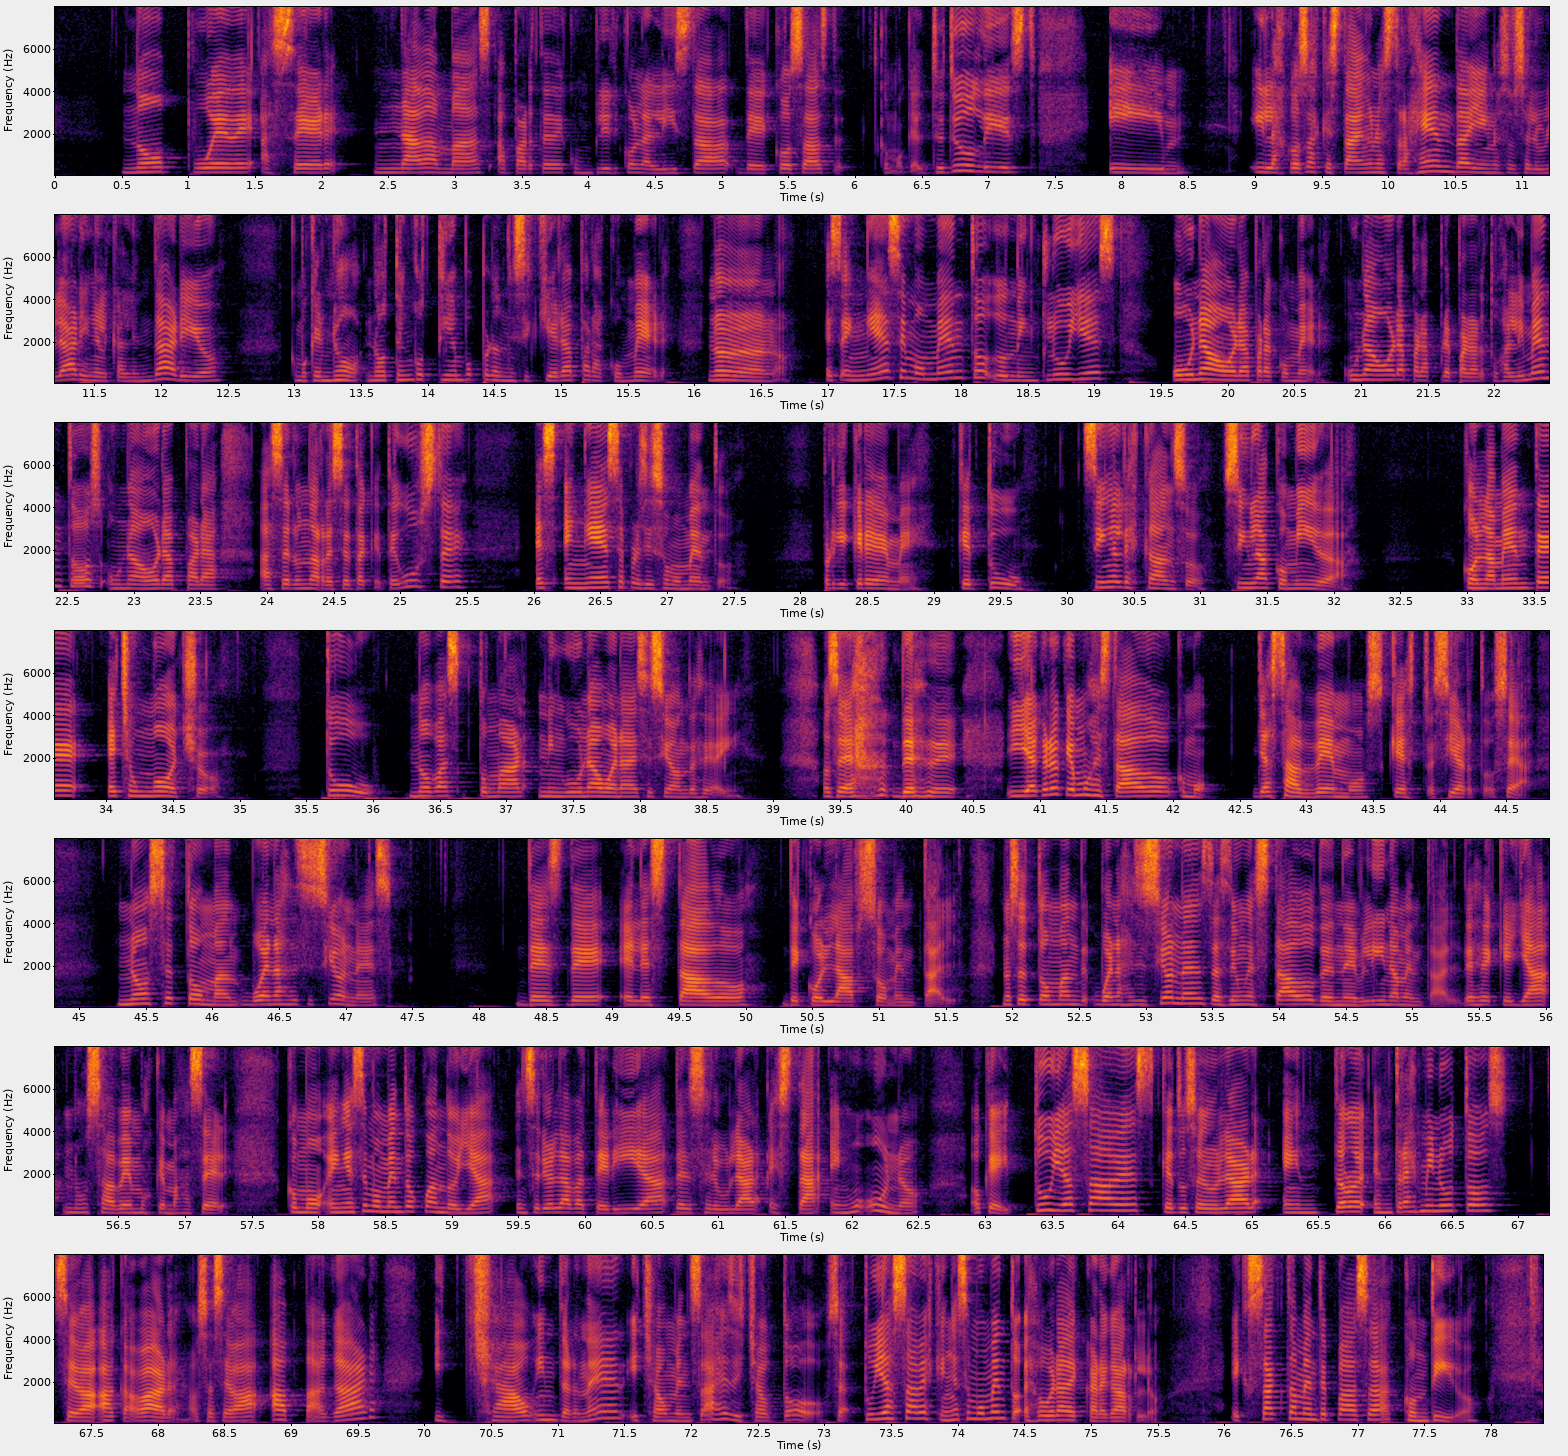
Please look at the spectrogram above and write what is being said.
no puede hacer nada más aparte de cumplir con la lista de cosas como que el to-do list y, y las cosas que están en nuestra agenda y en nuestro celular y en el calendario. Como que no, no tengo tiempo pero ni siquiera para comer. No, no, no, no. Es en ese momento donde incluyes una hora para comer, una hora para preparar tus alimentos, una hora para hacer una receta que te guste. Es en ese preciso momento. Porque créeme que tú, sin el descanso, sin la comida, con la mente hecha un 8, tú no vas a tomar ninguna buena decisión desde ahí. O sea, desde... Y ya creo que hemos estado como, ya sabemos que esto es cierto. O sea, no se toman buenas decisiones desde el estado de colapso mental. No se toman buenas decisiones desde un estado de neblina mental, desde que ya no sabemos qué más hacer. Como en ese momento cuando ya en serio la batería del celular está en uno. Ok, tú ya sabes que tu celular en, en tres minutos se va a acabar, o sea, se va a apagar y chao internet y chao mensajes y chao todo. O sea, tú ya sabes que en ese momento es hora de cargarlo. Exactamente pasa contigo.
